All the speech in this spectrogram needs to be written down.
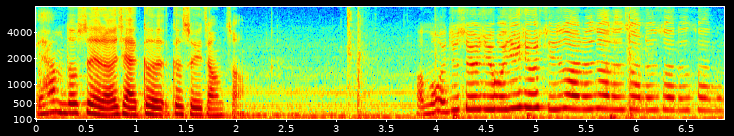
哎，他们都睡了，而且还各各睡一张床。我们回去休息，回去休息。算了，算了，算了，算了，算了。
